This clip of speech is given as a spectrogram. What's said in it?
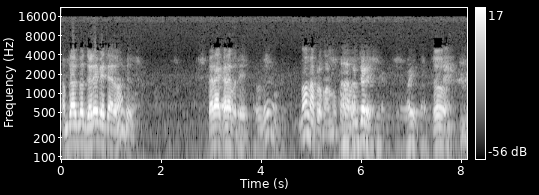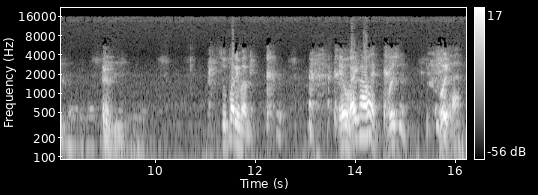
અમદાવાદમાં જડે બે ચાર હો કે ખરા ખરા બધે. નાના પ્રમાણમાં જડે. જો. સુપર હ્યુમન એવું હોય કે ના હોય? હોય છે હોય. હે?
